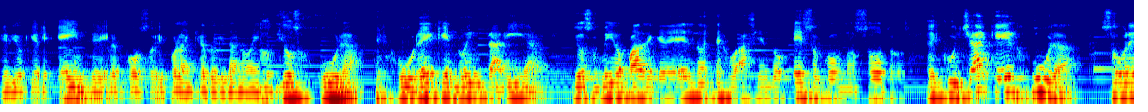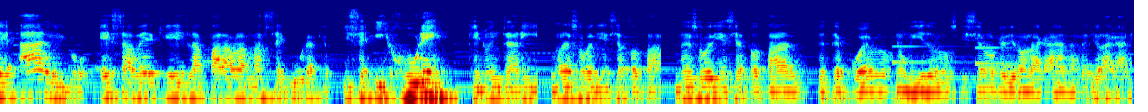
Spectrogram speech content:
que Dios quiere que entre en reposo y por la incredulidad no entra. Dios jura, juré que no entraría Dios mío, Padre, que Él no esté haciendo eso con nosotros. Escuchar que Él jura sobre algo es saber que es la palabra más segura que dice, y juré que no entraría. Una desobediencia total, una desobediencia total de este pueblo, un ídolos, hicieron lo que dieron la gana, le dio la gana.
